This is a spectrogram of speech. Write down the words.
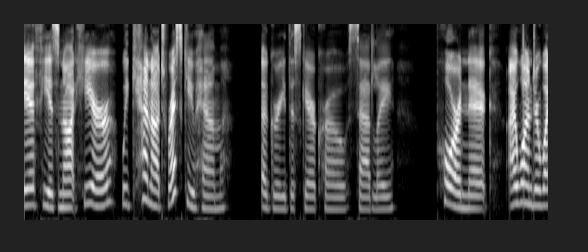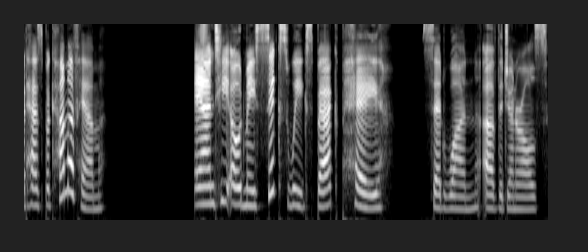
If he is not here, we cannot rescue him, agreed the Scarecrow sadly. Poor Nick, I wonder what has become of him. And he owed me six weeks' back pay, said one of the generals,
